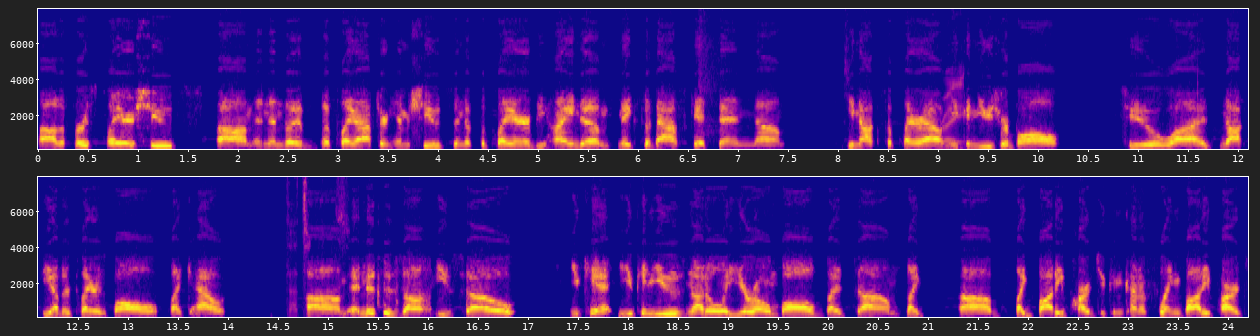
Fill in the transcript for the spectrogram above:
Uh, the first player shoots, um, and then the the player after him shoots. And if the player behind him makes the basket, then um, he knocks the player out. You can use your ball to uh, knock the other player's ball like out. That's Um, awesome. and this is zombies, so you can't you can use not only your own ball, but um, like uh, like body parts. You can kind of fling body parts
